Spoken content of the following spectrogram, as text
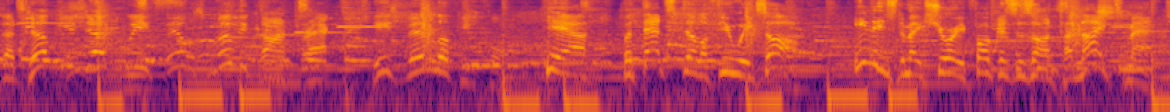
the WWE Films movie contract he's been looking for. Yeah, but that's still a few weeks off. He needs to make sure he focuses on tonight's match.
